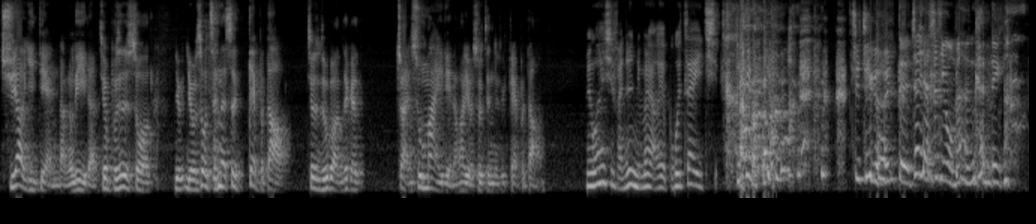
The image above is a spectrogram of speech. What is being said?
需要一点能力的，就不是说有有时候真的是 get 不到，就是如果这个转速慢一点的话，有时候真的是 get 不到。没关系，反正你们两个也不会在一起。这这个对这件事情我们很肯定。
